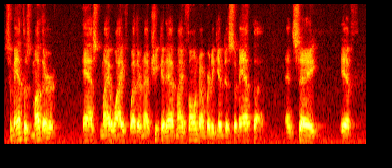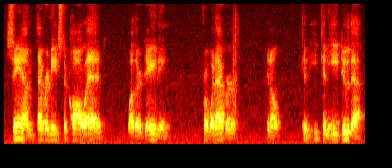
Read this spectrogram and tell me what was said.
Samantha's mother asked my wife whether or not she could have my phone number to give to Samantha and say, if Sam ever needs to call Ed while they're dating for whatever, you know, can he can he do that?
